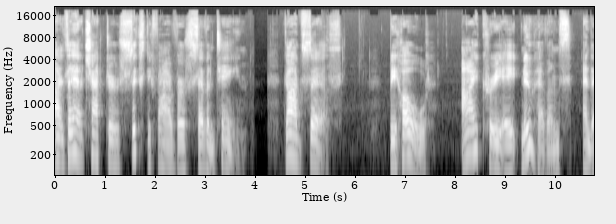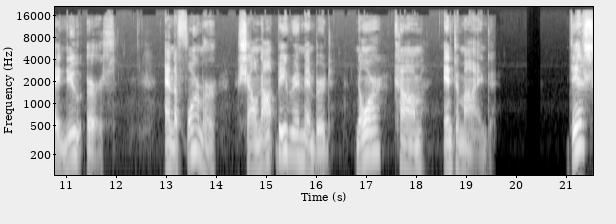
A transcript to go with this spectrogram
Isaiah chapter 65, verse 17. God says, Behold, I create new heavens and a new earth, and the former shall not be remembered, nor come into mind. This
